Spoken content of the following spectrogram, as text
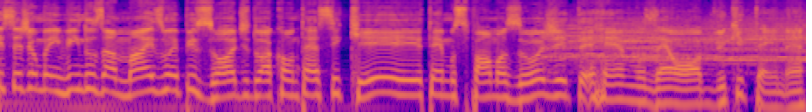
E sejam bem-vindos a mais um episódio do Acontece Que. Temos palmas hoje? Temos, é óbvio que tem, né?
